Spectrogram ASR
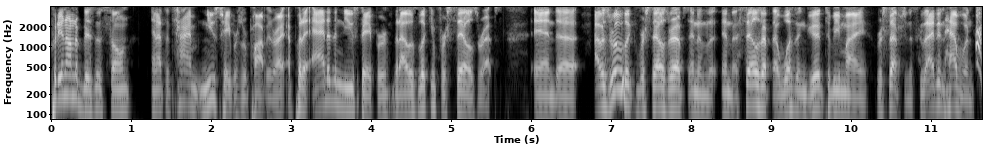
putting on a business phone and at the time newspapers were popular right? I put an ad in the newspaper that i was looking for sales reps. And uh, i was really looking for sales reps and, a, and a sales rep that wasn't good to be my receptionist because i didn't have one.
